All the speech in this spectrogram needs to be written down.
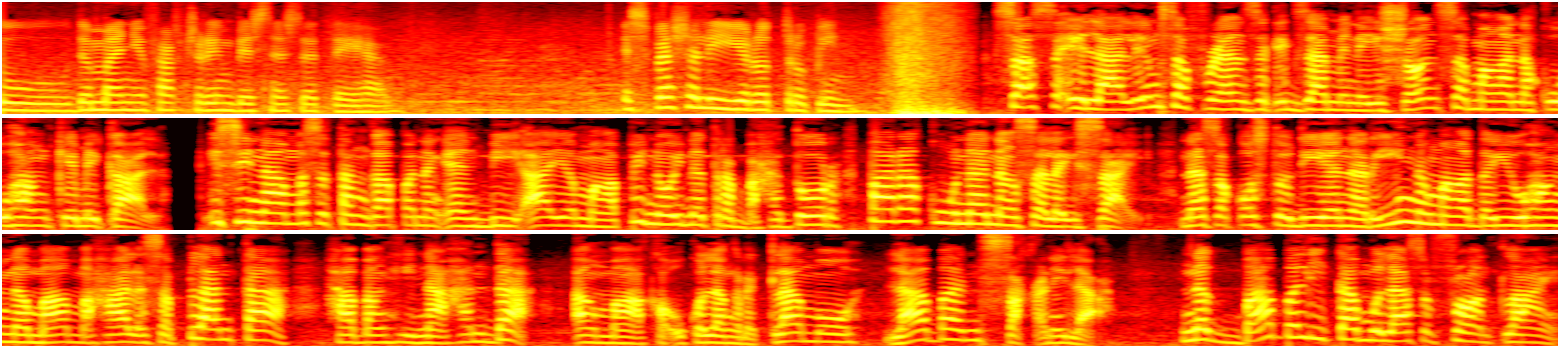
to the manufacturing business that they have. Especially urotropin. Sa sa ilalim sa forensic examination sa mga nakuhang kemikal, isinama sa tanggapan ng NBI ang mga Pinoy na trabahador para kunan ng salaysay. Nasa kustodiya na rin ng mga dayuhang namamahala sa planta habang hinahanda ang mga kaukulang reklamo laban sa kanila. Nagbabalita mula sa frontline,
